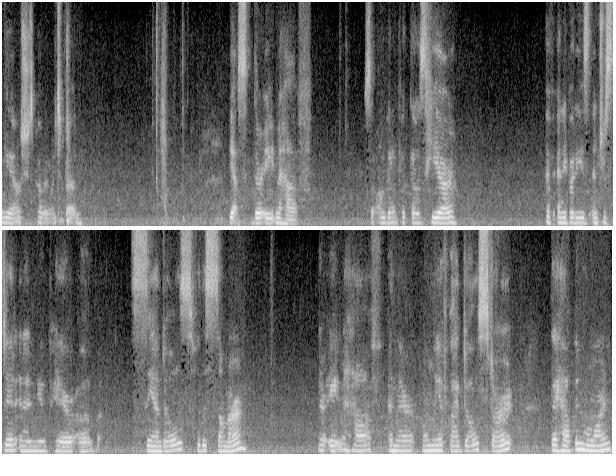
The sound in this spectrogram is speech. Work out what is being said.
Yeah, she's probably went to bed. Yes, they're eight and a half. So I'm going to put those here. If anybody's interested in a new pair of sandals for the summer, they're eight and a half, and they're only a five dollar start. They have been worn,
